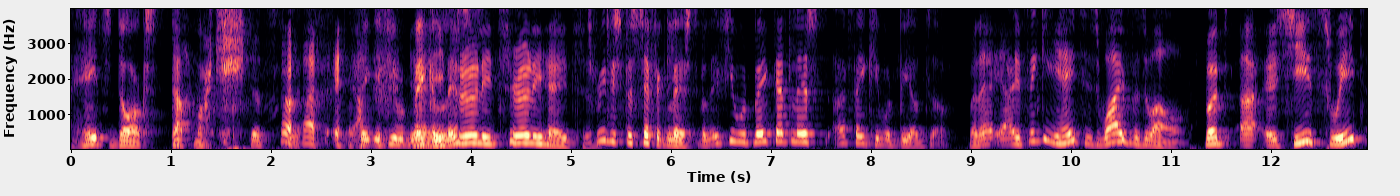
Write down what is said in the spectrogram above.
hates dogs that much. That's uh, I think if you would Yeah, make a he list, truly truly hates it's him. a really specific list. But if you would make that list, I think he would be on top. But I, I think he hates his wife as well. But uh, she's sweet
